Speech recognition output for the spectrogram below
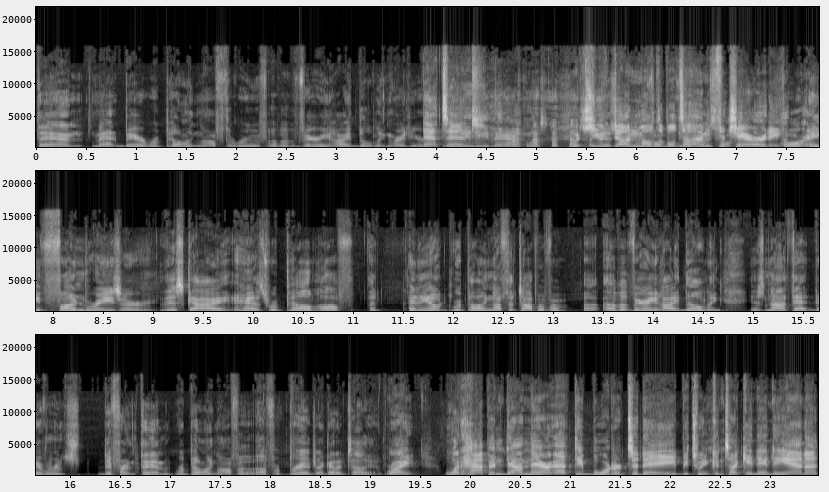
than Matt Bair rappelling off the roof of a very high building right here That's in it. Indianapolis. Which you've done multiple for, times for, for charity. For a fundraiser, this guy has rappelled off the and you know, rappelling off the top of a uh, of a very high building is not that different different than rappelling off a off a bridge. I got to tell you. Right. What happened down there at the border today between Kentucky and Indiana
